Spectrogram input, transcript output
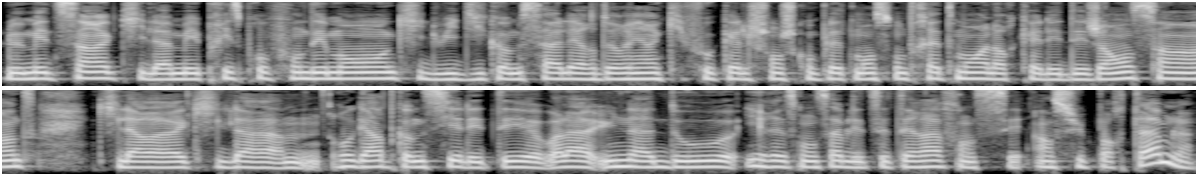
le médecin qui la méprise profondément, qui lui dit comme ça, l'air de rien, qu'il faut qu'elle change complètement son traitement alors qu'elle est déjà enceinte, qui la, qui la regarde comme si elle était, voilà, une ado irresponsable, etc. Enfin, c'est insupportable.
